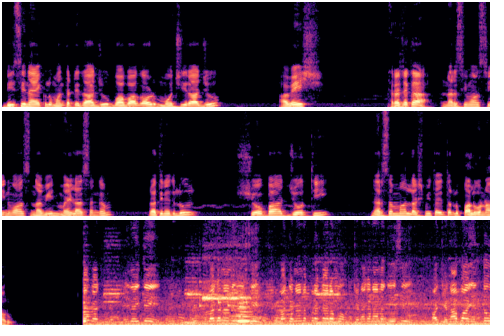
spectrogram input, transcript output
బీసీ నాయకులు మంతటి రాజు బాబాగౌడ్ మోచిరాజు అవేష్ రజక నరసింహ శ్రీనివాస్ నవీన్ మహిళా సంఘం ప్రతినిధులు శోభ జ్యోతి నరసమ్మ లక్ష్మి తదితరులు పాల్గొన్నారు. ఏదైతే కులగణన చేసి కులగణన ప్రకారము జనగణన చేసి ఆ జనాభా ఎంతో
